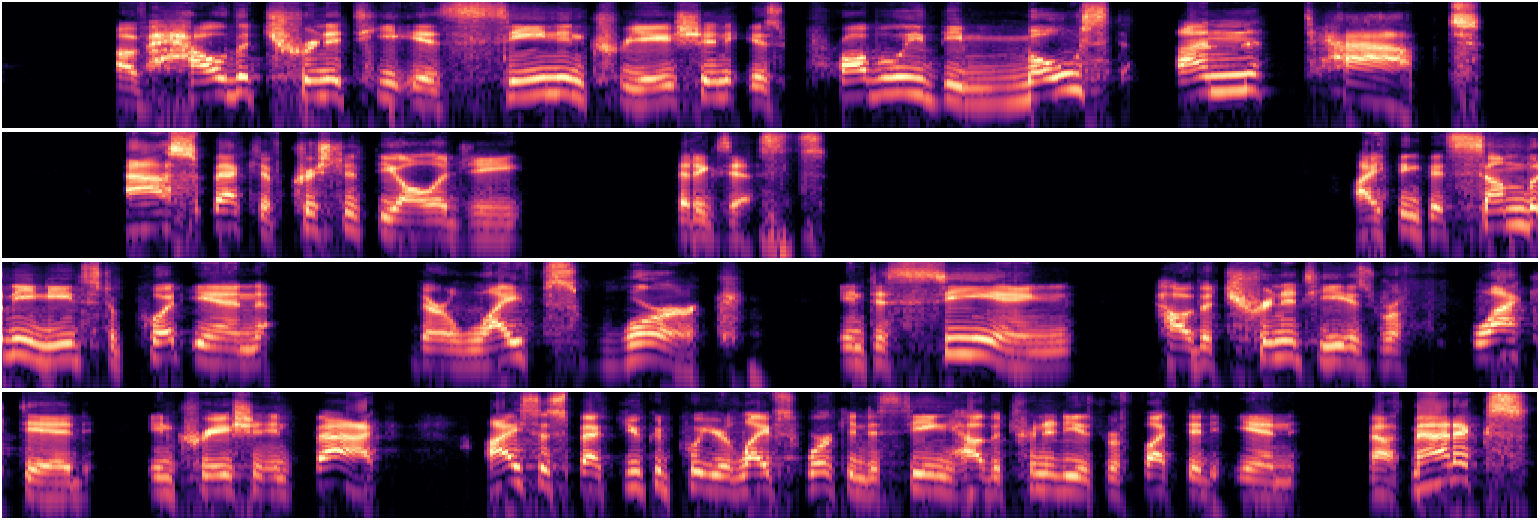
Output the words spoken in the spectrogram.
of how the Trinity is seen in creation is probably the most untapped aspect of Christian theology that exists. I think that somebody needs to put in their life's work into seeing how the Trinity is reflected in creation. In fact, I suspect you could put your life's work into seeing how the Trinity is reflected in mathematics,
